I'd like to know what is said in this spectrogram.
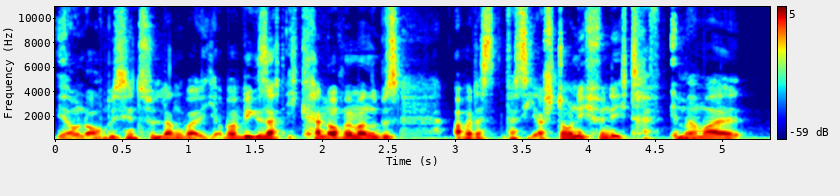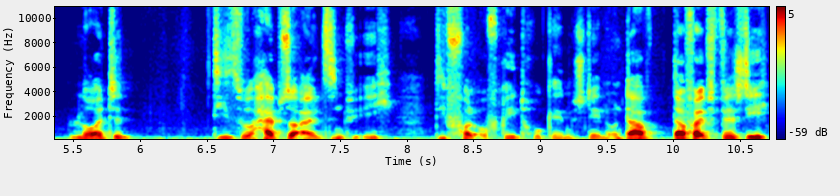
Ja, und auch ein bisschen zu langweilig. Aber wie gesagt, ich kann auch, wenn man so ein bisschen. Aber das, was ich erstaunlich finde, ich treffe immer mal Leute, die so halb so alt sind wie ich, die voll auf Retro-Games stehen. Und da, da verstehe ich,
